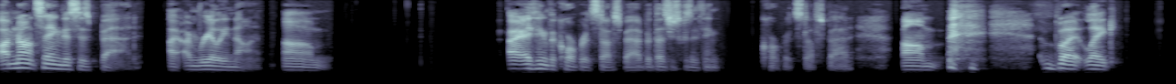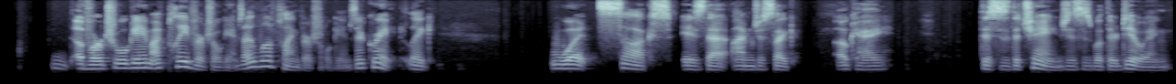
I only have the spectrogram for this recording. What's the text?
i'm not saying this is bad. I, i'm really not. Um I, I think the corporate stuff's bad but that's just because i think corporate stuff's bad. Um but like a virtual game i've played virtual games. I love playing virtual games. They're great. Like what sucks is that i'm just like okay this is the change. This is what they're doing.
